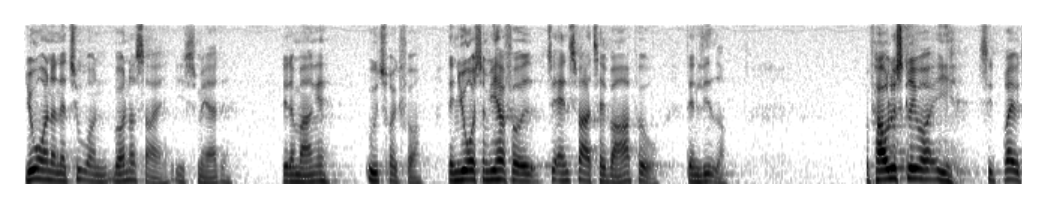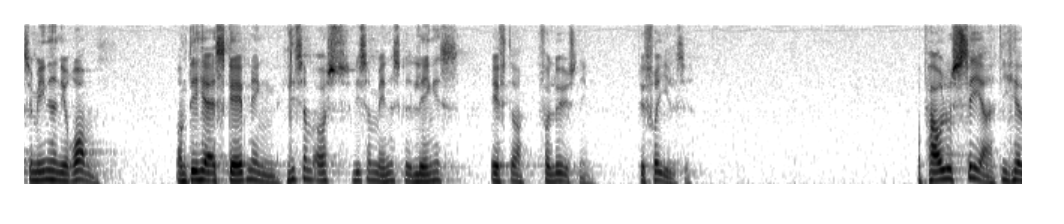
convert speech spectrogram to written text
Jorden og naturen vonder sig i smerte. Det er der mange udtryk for. Den jord, som vi har fået til ansvar at tage vare på, den lider. Og Paulus skriver i sit brev til menigheden i Rom, om det her er skabningen, ligesom os, ligesom mennesket, længes efter forløsning, befrielse. Og Paulus ser de her,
